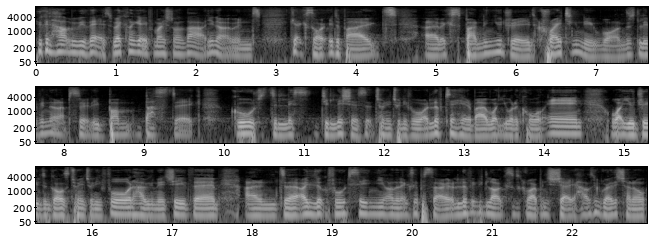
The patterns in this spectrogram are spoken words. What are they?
Who can help me with this? Where can I get information on that? You know and get excited about um, expanding your dreams, creating new ones, living an absolutely bombastic, gorgeous, delish, delicious 2024. I'd love to hear about what you want to call in, what your dreams and goals 2024, and how you're going to achieve them. And uh, I look forward to seeing you on the next episode. I'd love if you'd like, subscribe, and share. It helps me grow this channel.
